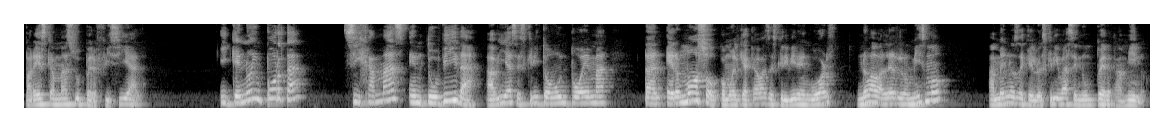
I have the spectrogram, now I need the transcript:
parezca más superficial. Y que no importa si jamás en tu vida habías escrito un poema tan hermoso como el que acabas de escribir en Word, no va a valer lo mismo a menos de que lo escribas en un pergamino.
